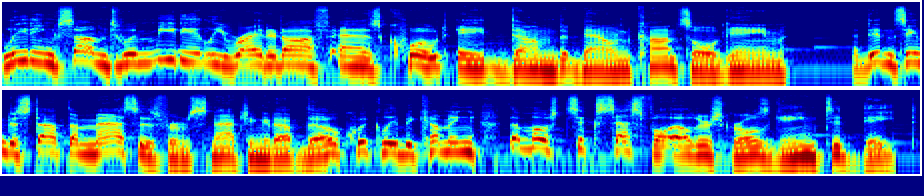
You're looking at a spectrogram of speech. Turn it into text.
leading some to immediately write it off as, quote, a dumbed down console game. It didn't seem to stop the masses from snatching it up, though, quickly becoming the most successful Elder Scrolls game to date,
